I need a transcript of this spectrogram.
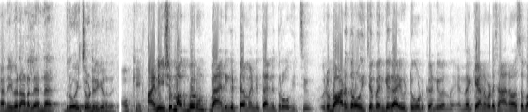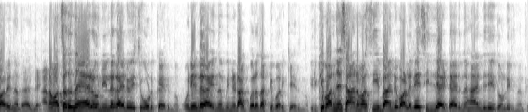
കാരണം ഇവരാണല്ലോ എന്നെ ദ്രോഹിച്ചുകൊണ്ടിരിക്കുന്നത് ഓക്കെ. അനീഷും അക്ബറും ബാൻഡ് കിട്ടാൻ വേണ്ടി തന്നെ ദ്രോഹിച്ചു. ഒരുപാട് ദ്രോഹിച്ചപ്പോൾ എനിക്ക് കൈ വിട്ട് കൊടുക്കേണ്ടി വന്നു. എന്നൊക്കെയാണ് ഇവിടെ ഷാനവാസ് പറയുന്നത് അല്ലേ? ഷാനവാസ് അത് നേരെ ഒനിയുടെ കയ്യിൽ വെച്ച് കൊടുക്കായിരുന്നു. ഒനിയന്റെ കയ്യിൽ നിന്ന് പിന്നീട് അക്ബർ തട്ടിപ്പറിക്കായിരുന്നു. എനിക്ക് പറഞ്ഞ ഷാനവാസ് ഈ ബാൻഡ് വളരെ സില്ലായിട്ടായിരുന്നു ഹാൻഡിൽ ചെയ്തുകൊണ്ടിരുന്നത്.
